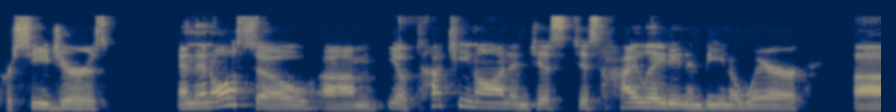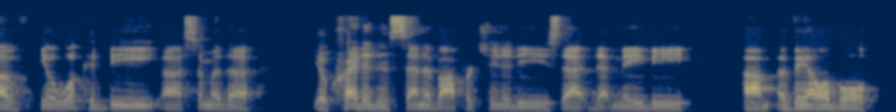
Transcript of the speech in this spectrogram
procedures. And then also, um, you know, touching on and just just highlighting and being aware of, you know, what could be some of the, you know, credit incentive opportunities that that may be um, available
